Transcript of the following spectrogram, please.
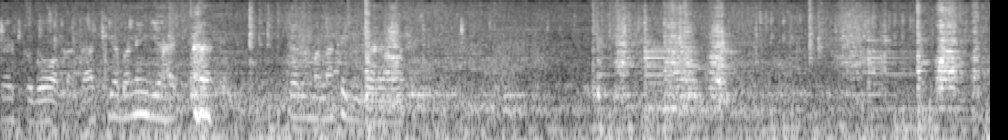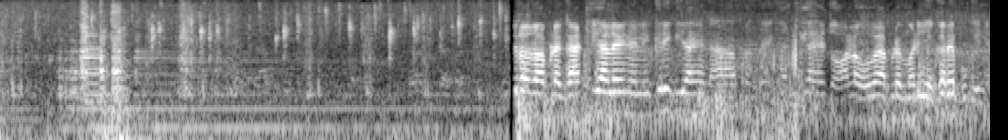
Guys, તો જો આપણા ગાંઠિયા બની ગયા છે. તેલમાં નાખી દીધા મિત્રો તો આપણે ગાંઠિયા લઈને નીકળી ગયા છે ને આપણે ગાંઠિયા છે તો હાલો હવે આપણે મળીએ ઘરે પૂગીને.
